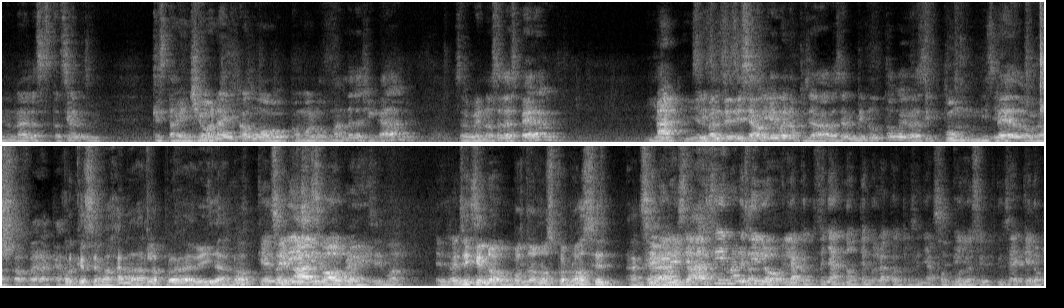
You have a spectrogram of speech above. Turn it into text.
en una de las estaciones, güey. Que está bien chingón ahí, como, como lo manda la chingada, güey. O sea, el güey no se la espera, güey. Y, el- Ah, y el sí, sí, dice, sí, ok, sí. bueno, pues ya va a ser un minuto, güey. Ahora sí, pum, ni Sí. pedo, güey, vas para afuera, cabrón. Porque se bajan a dar la prueba de vida, ¿no? Que es Sí, ah, buenísimo, Simón, güey. Sí, que no, pues no nos conocen acá. Sí, me dice, Ah, ah, sí, Marecilo, la contraseña. No tengo la contraseña porque Sí, yo soy quien sabe que lo.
